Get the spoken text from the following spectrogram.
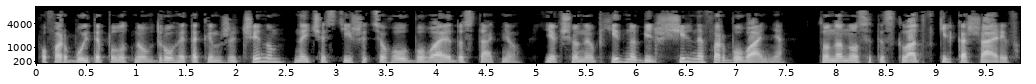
Пофарбуйте полотно вдруге таким же чином, найчастіше цього буває достатньо, якщо необхідно більш щільне фарбування то наносите склад в кілька шарів,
